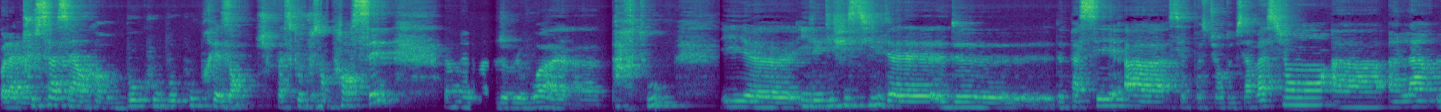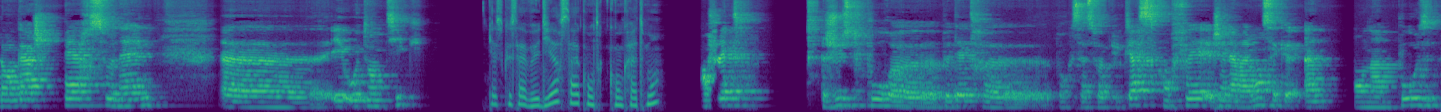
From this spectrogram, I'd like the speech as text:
voilà tout ça c'est encore beaucoup beaucoup présent. Je sais pas ce que vous en pensez, je le vois partout. Et euh, il est difficile de, de, de, passer à cette posture d'observation, à un langage personnel euh, et authentique. Qu'est-ce que ça veut dire ça concrètement? En fait, juste pour euh, peut-être euh, pour que ça soit plus clair, ce qu'on fait généralement, c'est qu'on impose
